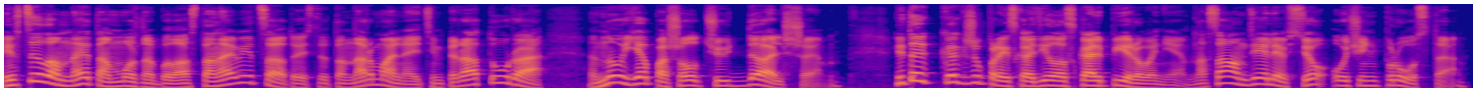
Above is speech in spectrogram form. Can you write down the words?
И в целом на этом можно было остановиться, то есть это нормальная температура, но я пошел чуть дальше. Итак, как же происходило скальпирование? На самом деле все очень просто.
